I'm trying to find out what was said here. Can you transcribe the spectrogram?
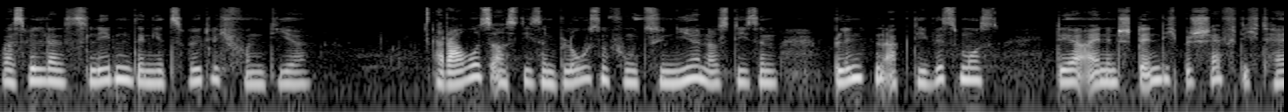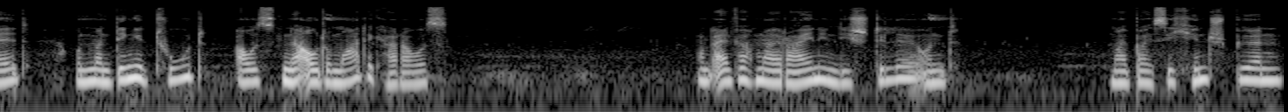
Was will das Leben denn jetzt wirklich von dir? Raus aus diesem bloßen Funktionieren, aus diesem blinden Aktivismus, der einen ständig beschäftigt hält und man Dinge tut aus einer Automatik heraus. Und einfach mal rein in die Stille und mal bei sich hinspüren,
